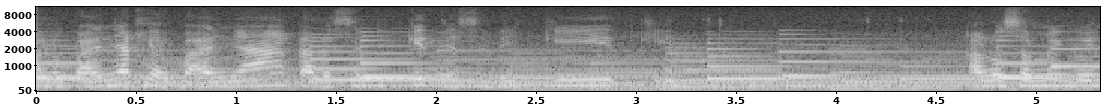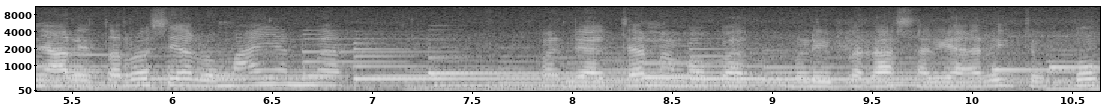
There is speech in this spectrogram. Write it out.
Kalau banyak ya banyak, kalau sedikit ya sedikit gitu. Kalau seminggu nyari terus ya lumayan mbak. Buat jajan sama buat beli beras hari-hari cukup.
